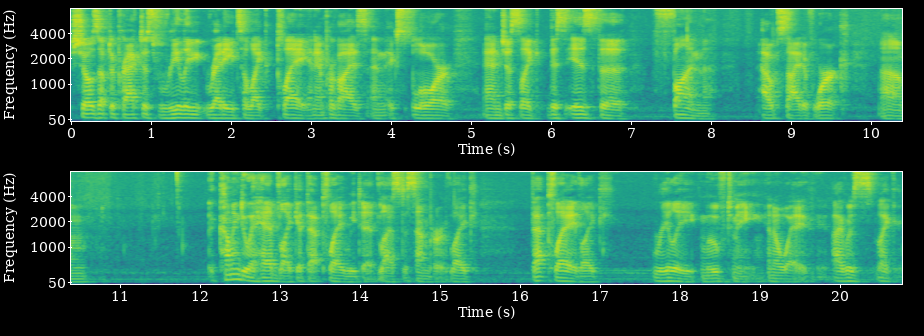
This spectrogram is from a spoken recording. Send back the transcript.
shows up to practice really ready to like play and improvise and explore. And just like this is the fun outside of work. Um, coming to a head like at that play we did last december like that play like really moved me in a way i was like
